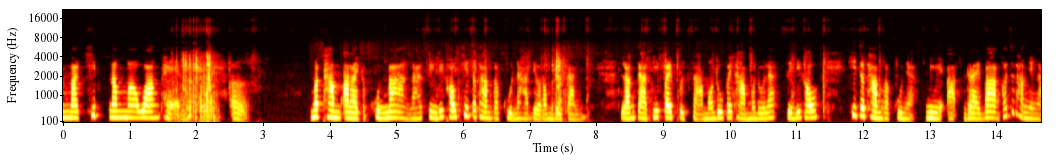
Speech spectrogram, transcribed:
ำมาคิดนำมาวางแผน เออมาทำอะไรกับคุณบ้างนะ สิ่งที่เขาคิดจะทำกับคุณนะคะ เดี๋ยวเรามาดูกัน หลังจากที่ไปปรึกษาหมอดูไปถามหมอดูแล้วสิ่งที่เขาคิดจะทำกับคุณเนี่ย มีอะไรบ้างก็จะทำยังไง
